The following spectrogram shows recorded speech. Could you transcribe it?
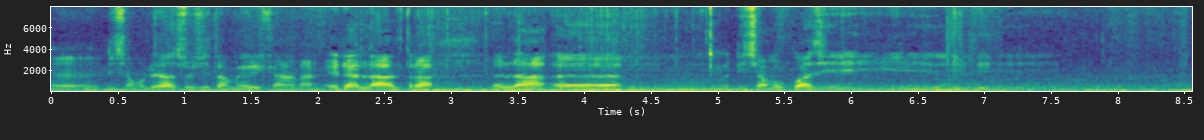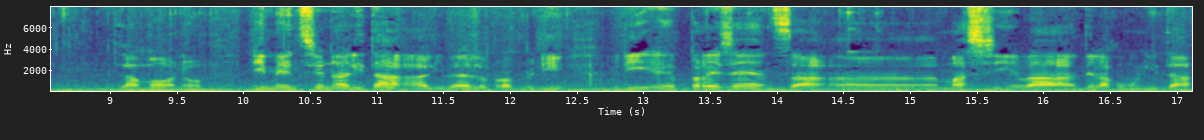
eh, diciamo, della società americana e dall'altra la eh, diciamo quasi la monodimensionalità a livello proprio di, di eh, presenza eh, massiva della comunità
